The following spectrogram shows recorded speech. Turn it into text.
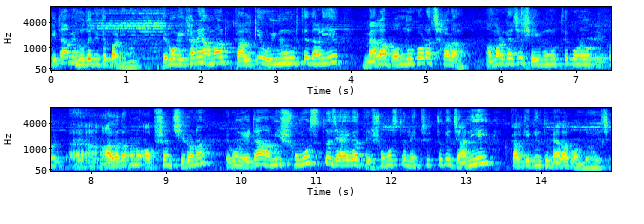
এটা আমি হতে দিতে পারি না। এবং এখানে আমার কালকে ওই মুহূর্তে দাঁড়িয়ে মেলা বন্ধ করা ছাড়া আমার কাছে সেই মুহূর্তে কোনো আলাদা কোনো অপশন ছিল না। এবং এটা আমি সমস্ত জায়গাতে সমস্ত নেতৃত্বকে জানিয়েই কালকে কিন্তু মেলা বন্ধ হয়েছে।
